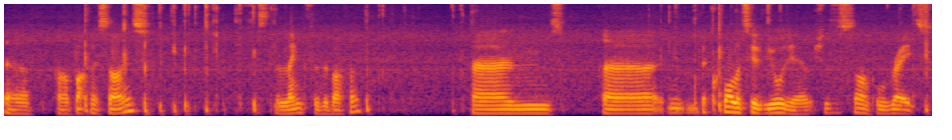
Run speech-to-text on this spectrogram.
uh, our buffer size the length of the buffer, and uh, the quality of the audio, which is the sample rate.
